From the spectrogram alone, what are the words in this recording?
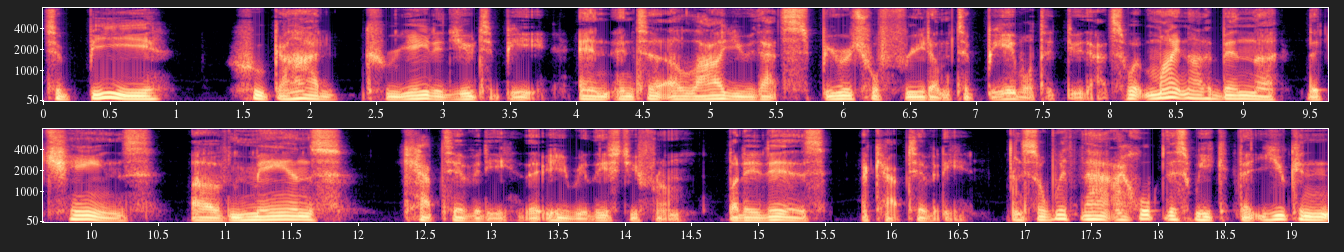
to be who God created you to be and, and to allow you that spiritual freedom to be able to do that. So it might not have been the, the chains of man's captivity that he released you from, but it is a captivity. And so with that, I hope this week that you can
